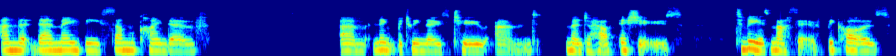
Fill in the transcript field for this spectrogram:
and that there may be some kind of um, link between those two and mental health issues to me is massive because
